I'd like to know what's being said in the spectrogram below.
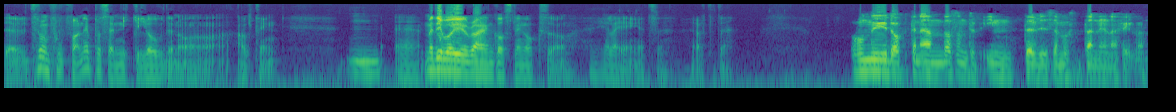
eh, jag tror hon fortfarande är på så här, Nickelodeon och allting. Mm. Eh, men det var ju Ryan Gosling också, hela gänget, så jag vet inte. Hon är ju dock den enda som typ inte visar muttan i den här filmen.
